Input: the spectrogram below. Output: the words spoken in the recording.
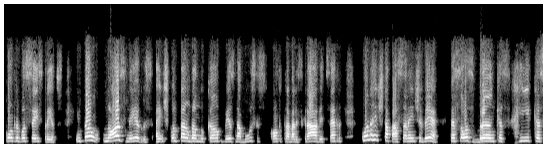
contra vocês, pretos. Então, nós negros, a gente, quando está andando no campo, mesmo na busca contra o trabalho escravo, etc., quando a gente está passando, a gente vê pessoas brancas, ricas,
